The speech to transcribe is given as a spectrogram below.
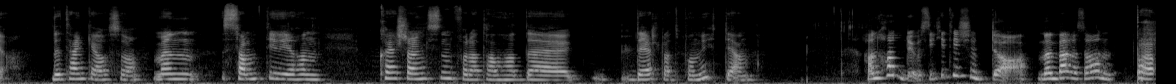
Ja, det tenker jeg også. Men samtidig, han Hva er sjansen for at han hadde deltatt på nytt igjen? Han hadde jo sikkert ikke da, men bare sånn Bare,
